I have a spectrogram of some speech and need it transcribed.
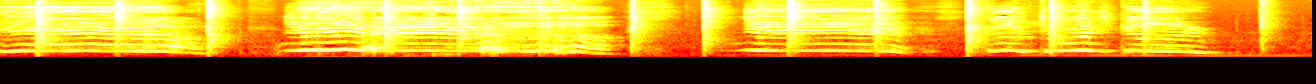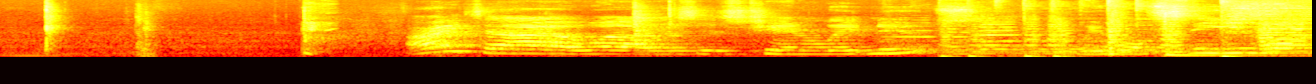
Yeah! Yeah! Uh, well, this is Channel 8 News. We will see you all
